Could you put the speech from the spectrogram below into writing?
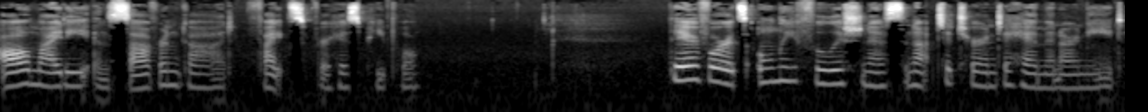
Almighty and Sovereign God fights for his people. Therefore, it's only foolishness not to turn to him in our need.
